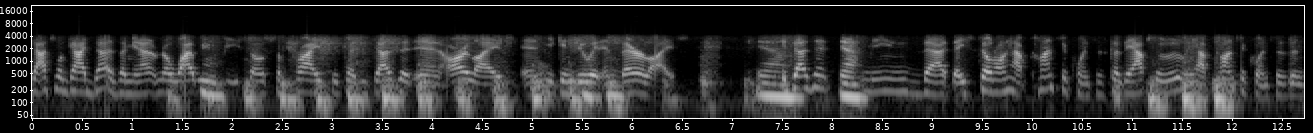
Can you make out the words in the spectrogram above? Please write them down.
that's what God does. I mean, I don't know why we would be so surprised because He does it in our lives and He can do it in their lives. yeah. it doesn't yeah. mean that they still don't have consequences because they absolutely have consequences and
